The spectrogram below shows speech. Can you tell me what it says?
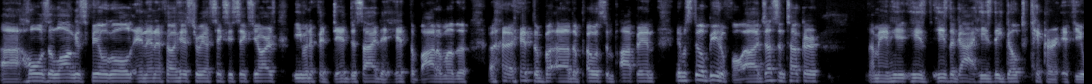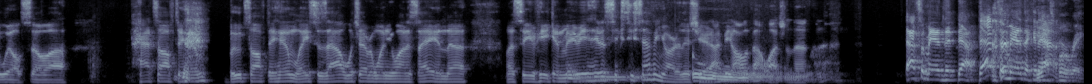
uh, holds the longest field goal in NFL history at 66 yards, even if it did decide to hit the bottom of the uh, hit the uh, the post and pop in. It was still beautiful. Uh, Justin Tucker, I mean, he, he's he's the guy. He's the goat kicker, if you will. So uh, hats off to him, boots off to him, laces out, whichever one you want to say, and uh, let's see if he can maybe hit a 67 yarder this year. I'd be all about watching that. That's a man that now that's a man that can Yeah. ask for a ring.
